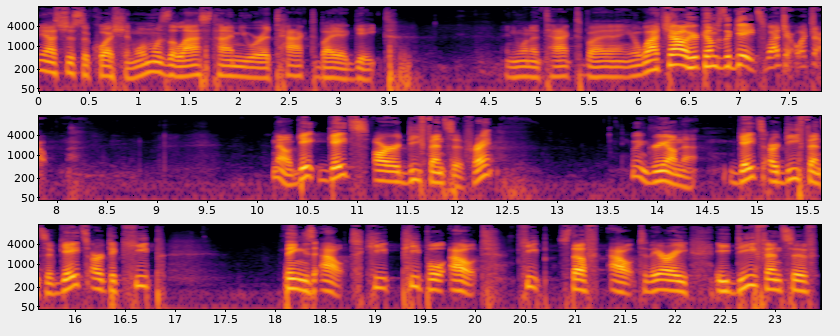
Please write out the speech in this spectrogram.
Let me ask just a question. When was the last time you were attacked by a gate? Anyone attacked by a, you know, watch out, here comes the gates. Watch out, watch out. Now, gate, gates are defensive, right? We agree on that. Gates are defensive. Gates are to keep things out, keep people out, keep stuff out. They are a, a defensive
